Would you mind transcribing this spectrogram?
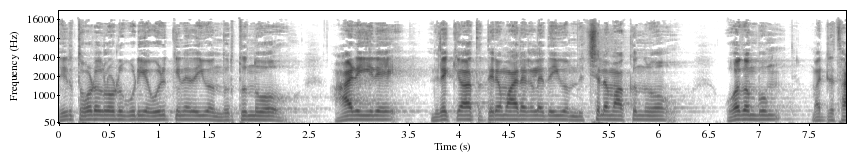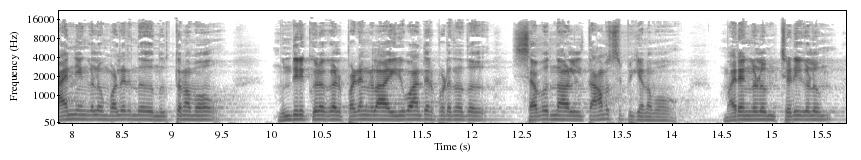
നീർത്തോടുകളോടുകൂടിയ ഒഴുക്കിനെ ദൈവം നിർത്തുന്നുവോ? ആഴയിലെ നിലയ്ക്കാത്ത തിരമാലകളെ ദൈവം നിശ്ചലമാക്കുന്നുവോ? ഗോതമ്പും മറ്റ് ധാന്യങ്ങളും വളരുന്നത് നിർത്തണമോ? മുന്തിരിക്കുലകൾ പഴങ്ങളായി രൂപാന്തരപ്പെടുന്നത് ശബനാളിൽ താമസിപ്പിക്കണമോ? മരങ്ങളും ചെടികളും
